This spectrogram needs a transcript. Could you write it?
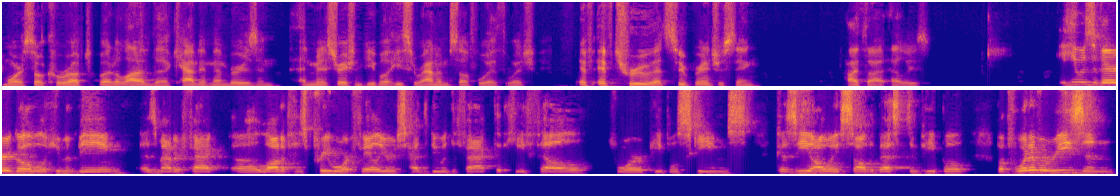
more so corrupt, but a lot of the cabinet members and administration people that he surrounded himself with, which if if true, that's super interesting. I thought at least. he was a very gullible human being. As a matter of fact, uh, a lot of his pre-war failures had to do with the fact that he fell for people's schemes because he always saw the best in people. But for whatever reason,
